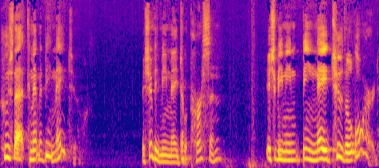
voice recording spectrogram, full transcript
who's that commitment being made to? It shouldn't be being made to a person. It should be being made to the Lord,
